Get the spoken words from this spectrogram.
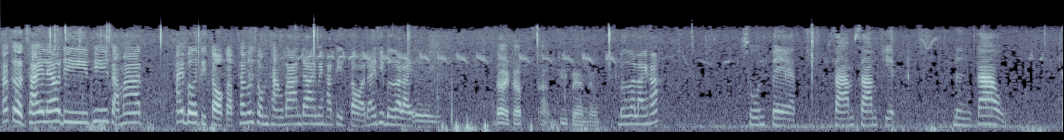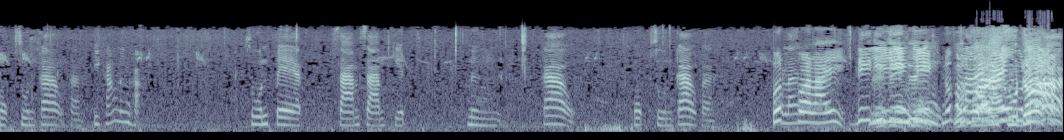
ถ้าเกิดใช้แล้วดีพี่สามารถให้เบอร์ติดต่อกับท่านผู้ชมทางบ้านได้ไหมคะ ติดต่อได้ที่เบอร์อะไรเอ่ยได้ครับถามพี่แฟนครับเบอร์อะไรคะศูนย์แปดสามสามเจ็ดหนึ่งเก้าหกศูนย์เก้าค่ะ อีกครั้งหนึ่งค่ะ ศูนย์แปดสามสามเจ็ดหนึ่งเก้าหกศูนย์เก้าค่ะนุชฟอร์ไลท์ดีดีจริงจริงๆนุชฟนุชลาฟลายยสุดยอด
